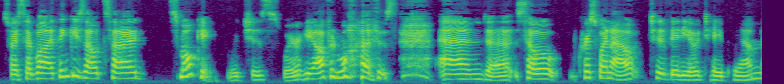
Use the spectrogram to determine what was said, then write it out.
So I said, Well, I think he's outside smoking, which is where he often was. And uh, so Chris went out to videotape him,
